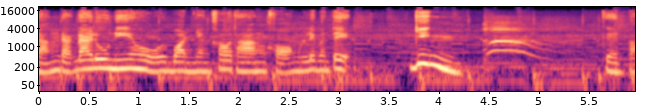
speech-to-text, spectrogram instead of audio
ดังดักได้ลูกนี้โอ้โหบอลยังเข้าทางของเลบันเต้ ยิง เกินไป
